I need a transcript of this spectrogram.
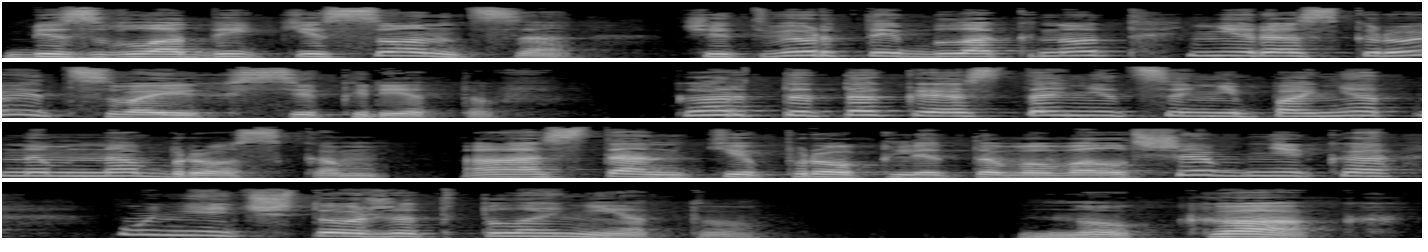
Без владыки солнца Четвертый блокнот не раскроет своих секретов. Карта так и останется непонятным наброском, а останки проклятого волшебника уничтожат планету. Но как?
